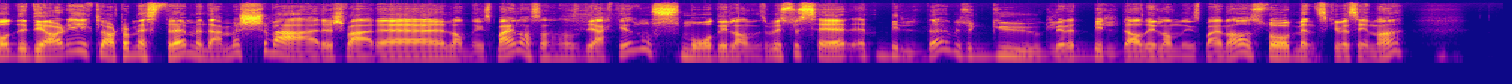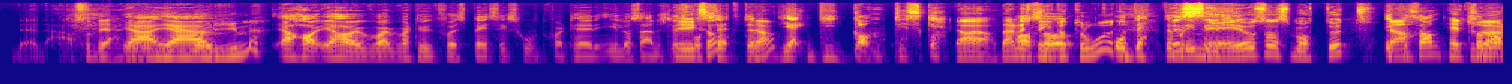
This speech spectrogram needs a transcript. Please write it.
Og de, de har de klart å mestre, men det er med svære svære landingsbein. Altså. Altså, de er ikke noe små, de landingsbeina. Hvis du ser et bilde, hvis du googler et bilde av de landingsbeina, står mennesker ved siden av det, det, altså, de er Ja, jeg- enorme. Jeg har, jeg har jo vært utenfor SpaceX hovedkvarter i Los Angeles og sett dem. Ja. De er gigantiske! Ja, ja. Det er nesten Altså, ikke å tro. og dette Det blir mye ser jo så smått ut. Ikke Ja, sant? helt til så, du er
